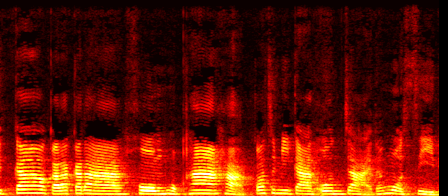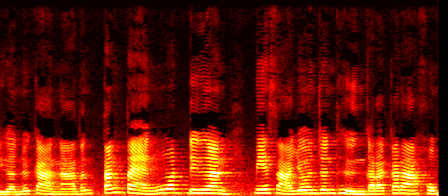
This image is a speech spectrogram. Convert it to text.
19 กรกฎาคม 65 ค่ะ ก็จะมีการโอนจ่ายทั้งหมด 4 เดือนด้วยกันนะตั้งตั้งแต่งวดเดือนเมษายนจนถึงกรกฎาคม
